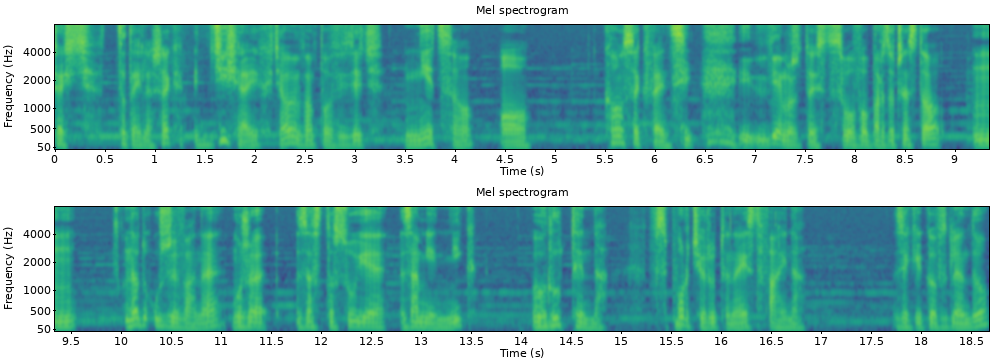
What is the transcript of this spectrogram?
Cześć, tutaj Leszek. Dzisiaj chciałem Wam powiedzieć nieco o konsekwencji. I wiem, że to jest słowo bardzo często mm, nadużywane. Może zastosuję zamiennik rutyna. W sporcie rutyna jest fajna. Z jakiego względu?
